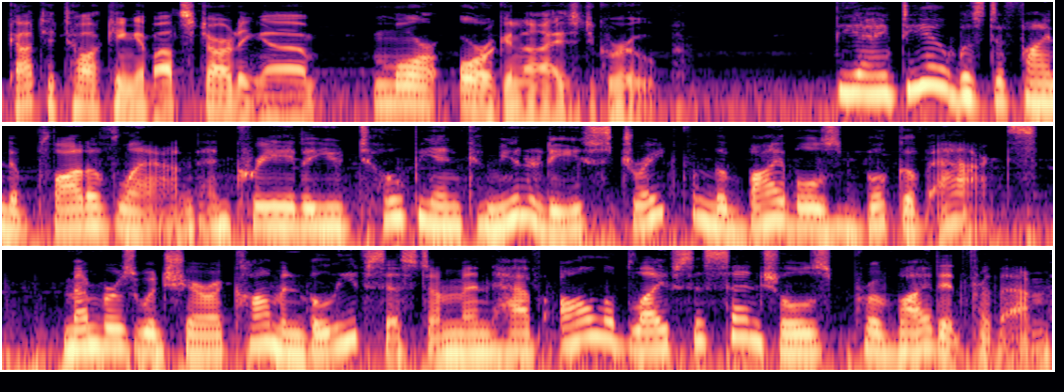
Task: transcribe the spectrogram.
got to talking about starting a more organized group. The idea was to find a plot of land and create a utopian community straight from the Bible's Book of Acts. Members would share a common belief system and have all of life's essentials provided for them.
